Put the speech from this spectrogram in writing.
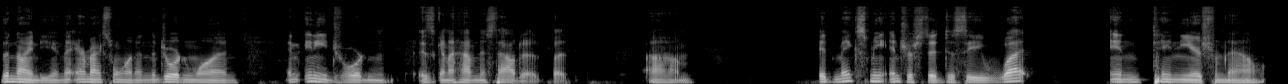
the 90 and the Air Max 1 and the Jordan 1 and any Jordan is going to have nostalgia but um it makes me interested to see what in 10 years from now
